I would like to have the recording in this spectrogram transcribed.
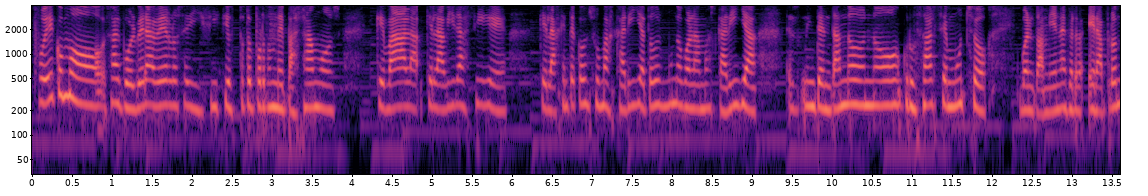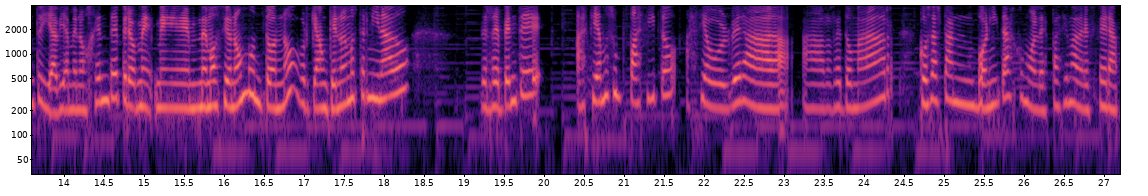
fue como, ¿sabes? Volver a ver los edificios, todo por donde pasamos, que va la, que la vida sigue, que la gente con su mascarilla, todo el mundo con la mascarilla, intentando no cruzarse mucho. Bueno, también es verdad, era pronto y había menos gente, pero me, me- me emocionó un montón, ¿no? Porque aunque no hemos terminado, de repente hacíamos un pasito hacia volver a, a retomar cosas tan bonitas como el espacio Madrefera.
